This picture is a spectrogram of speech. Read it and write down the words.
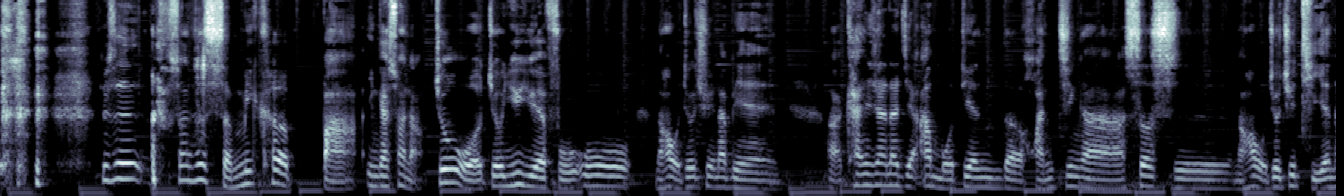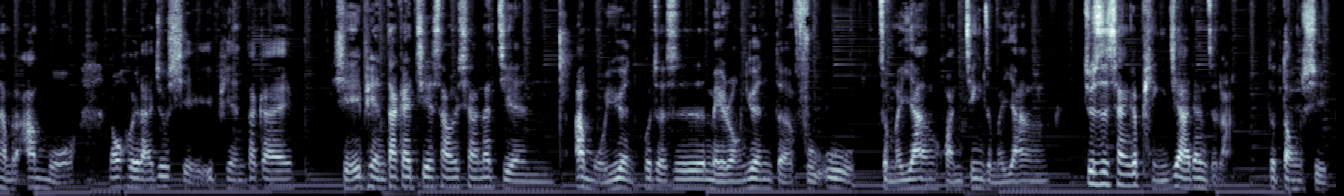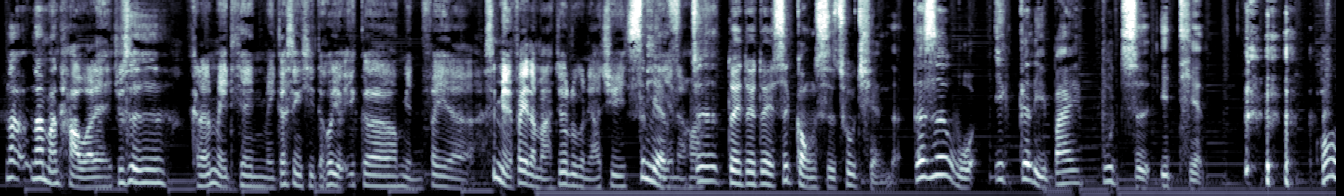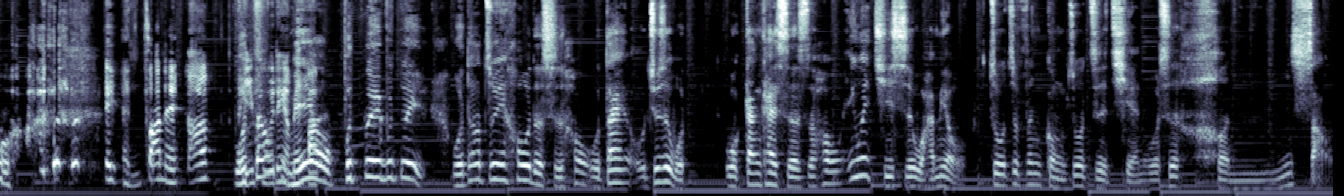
就是算是神秘客吧，应该算了。就我就预约服务，然后我就去那边啊看一下那间按摩店的环境啊设施，然后我就去体验他们的按摩，然后回来就写一篇大概。写一篇大概介绍一下那间按摩院或者是美容院的服务怎么样，环境怎么样，就是像一个评价这样子啦的东西。那那蛮好的嘞，就是可能每天每个星期都会有一个免费的，是免费的嘛？就如果你要去是免费的话，就是对对对，是公司出钱的。但是我一个礼拜不止一天。哦，哎、欸，很赞哎啊！我到没有不对不对，我到最后的时候，我带我就是我我刚开始的时候，因为其实我还没有做这份工作之前，我是很少，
